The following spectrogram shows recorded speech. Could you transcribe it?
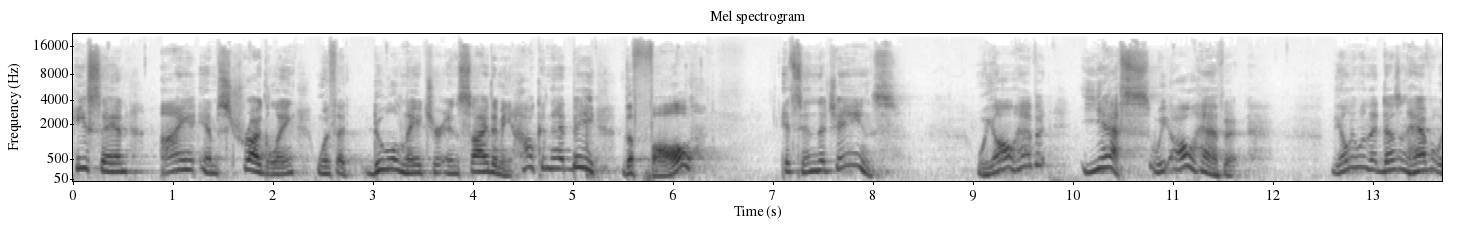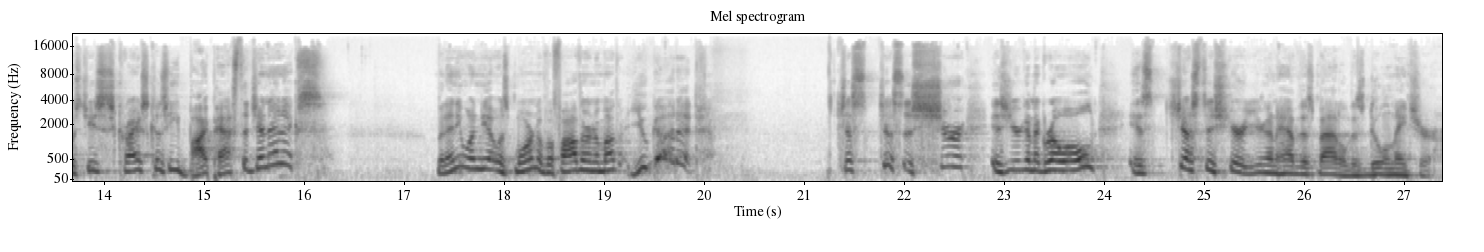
he's saying, I am struggling with a dual nature inside of me. How can that be? The fall, it's in the genes. We all have it? Yes, we all have it. The only one that doesn't have it was Jesus Christ because he bypassed the genetics. But anyone yet was born of a father and a mother, you got it just, just as sure as you're going to grow old, is just as sure you're going to have this battle, this dual nature.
